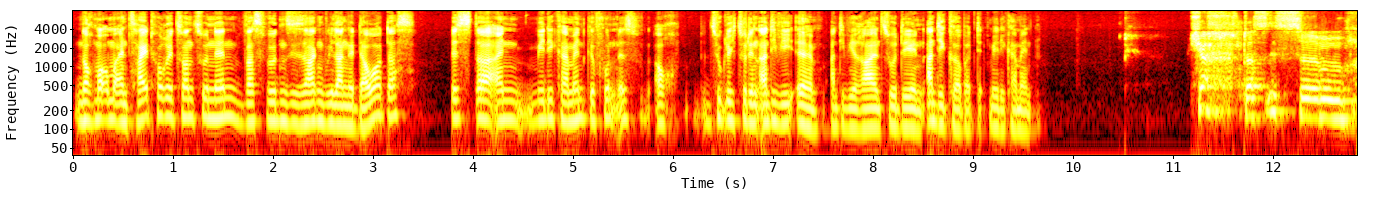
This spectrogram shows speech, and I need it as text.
Nochmal, um einen Zeithorizont zu nennen, was würden Sie sagen, wie lange dauert das, bis da ein Medikament gefunden ist, auch bezüglich zu den Antivi äh, Antiviralen, zu den Antikörpermedikamenten? Tja, das ist ähm,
